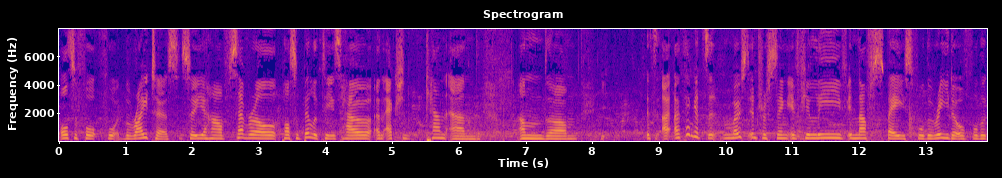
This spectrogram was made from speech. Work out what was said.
also for, for the writers, so you have several possibilities how an action can end, and. Um, I I think it's uh, most interesting if you leave enough space for the reader or for the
